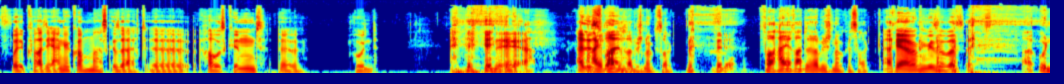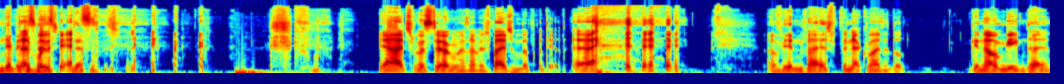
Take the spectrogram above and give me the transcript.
voll quasi angekommen, hast gesagt, äh, Hauskind, äh, Hund. Ja, Alles Verheiratet habe ich noch gesagt. Bitte? Verheiratet habe ich noch gesagt. Ach ja, irgendwie sowas. Ah, und ne, mit dem Hund. Ne? ja, ich wusste irgendwas, habe ich falsch interpretiert. Äh, auf jeden Fall, ich bin ja quasi dort genau im Gegenteil.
